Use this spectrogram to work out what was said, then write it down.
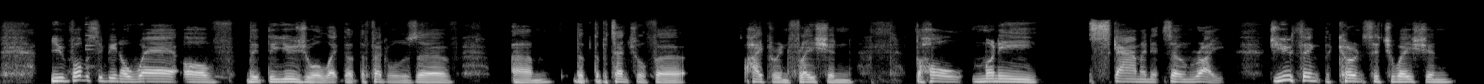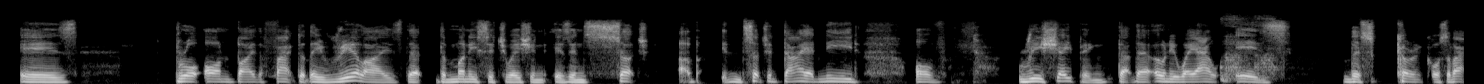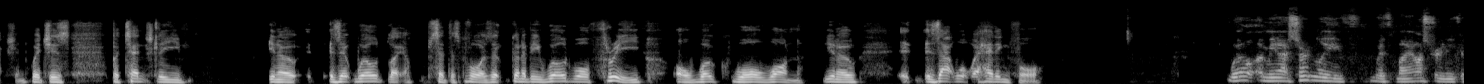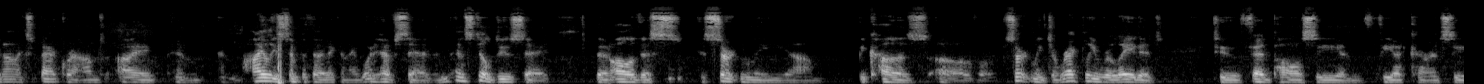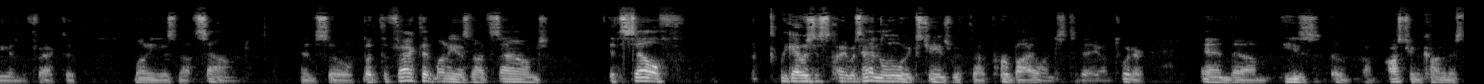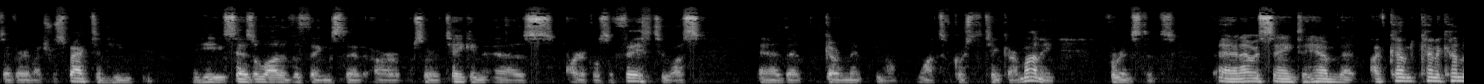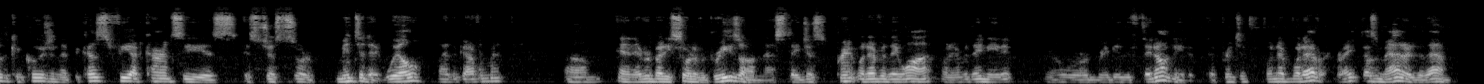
You've obviously been aware of the, the usual, like the, the Federal Reserve, um, the, the potential for hyperinflation, the whole money scam in its own right. Do you think the current situation is brought on by the fact that they realize that the money situation is in such a, in such a dire need of reshaping that their only way out is this current course of action, which is potentially, you know, is it world like I've said this before? Is it going to be World War Three or Woke War One? You know, is that what we're heading for? Well, I mean, I certainly, with my Austrian economics background, I am, am highly sympathetic, and I would have said, and, and still do say, that all of this is certainly um, because of, or certainly directly related to Fed policy and fiat currency and the fact that money is not sound. And so, but the fact that money is not sound itself, like I was just, I was having a little exchange with uh, Per Bylund today on Twitter, and um, he's an Austrian economist I very much respect, and he and he says a lot of the things that are sort of taken as articles of faith to us uh, that government, you know, wants, of course, to take our money, for instance. And I was saying to him that I've come kind of come to the conclusion that because fiat currency is is just sort of minted at will by the government, Um, and everybody sort of agrees on this. They just print whatever they want whenever they need it, know, or maybe if they don't need it, they print it whenever, whatever, right? It doesn't matter to them.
